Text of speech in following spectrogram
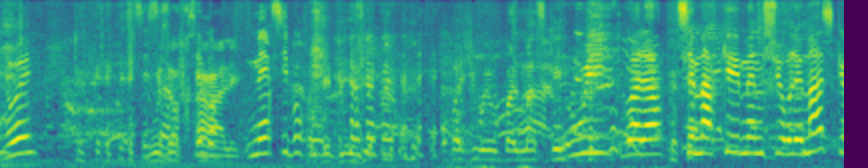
Oui. C'est Vous ça. bon. allez. Merci beaucoup. Ça fait plaisir. On va jouer au bal masqué. Oui, voilà. C'est marqué même sur les masques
